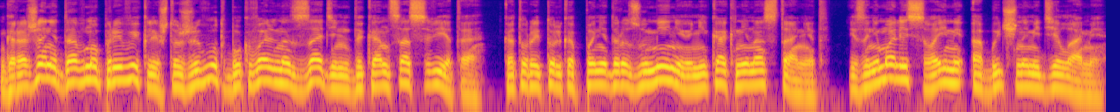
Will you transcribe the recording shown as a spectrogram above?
Горожане давно привыкли, что живут буквально за день до конца света, который только по недоразумению никак не настанет, и занимались своими обычными делами.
